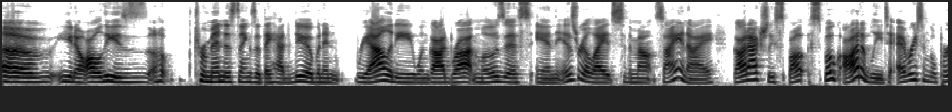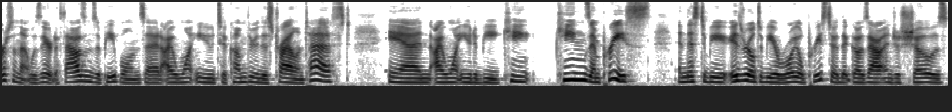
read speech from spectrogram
of you know all these uh, tremendous things that they had to do but in reality when god brought moses and the israelites to the mount sinai god actually spoke, spoke audibly to every single person that was there to thousands of people and said i want you to come through this trial and test and i want you to be king kings and priests and this to be israel to be a royal priesthood that goes out and just shows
